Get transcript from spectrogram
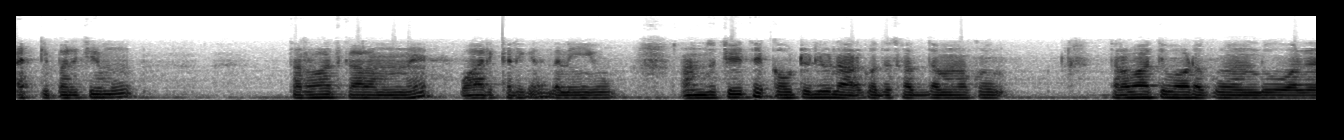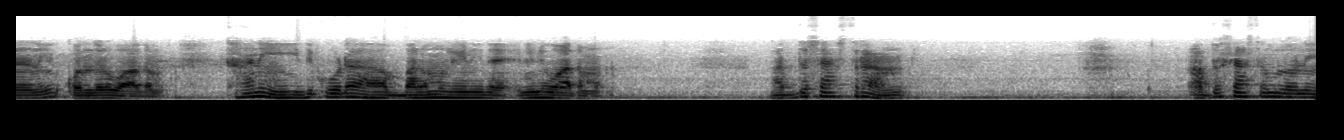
అట్టి పరిచయము తర్వాతి కాలంలోనే వారి కలిగినదని అందుచేతే కౌటిల్యు నాలుగో దశాబ్దమునకు తర్వాతి వాడకు ఉండు అని కొందరు వాదం కానీ ఇది కూడా బలము లేని లేని వాదము. అర్థశాస్త్ర అర్థశాస్త్రంలోని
